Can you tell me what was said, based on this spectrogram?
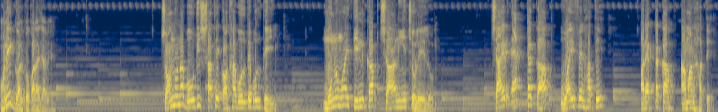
অনেক গল্প করা যাবে। চন্দনা বৌদির সাথে কথা বলতে বলতেই মনোময় তিন কাপ চা নিয়ে চলে এলো। চায়ের একটা কাপ ওয়াইফের হাতে আর একটা কাপ আমার হাতে।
